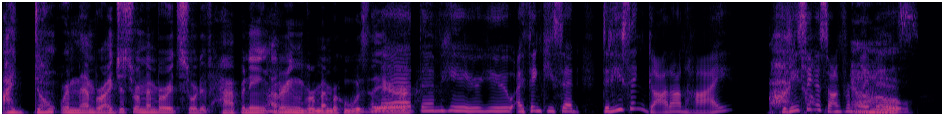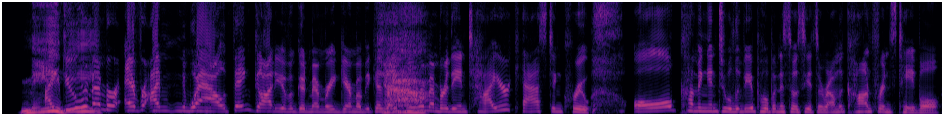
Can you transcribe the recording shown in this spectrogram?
I don't remember. I just remember it sort of happening. I don't even remember who was there. Let them hear you. I think he said, did he sing God on High? Did he sing a song from Les know. Mis? Maybe. I do remember every. I'm wow. Thank God you have a good memory, Guillermo, because I do remember the entire cast and crew all coming into Olivia Pope and Associates around the conference table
